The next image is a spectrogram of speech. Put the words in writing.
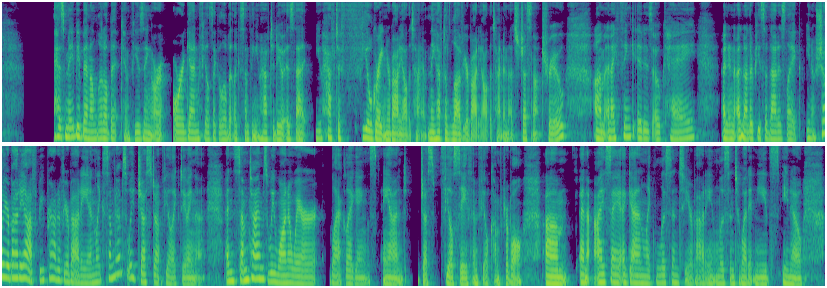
has maybe been a little bit confusing or or again feels like a little bit like something you have to do is that you have to feel great in your body all the time and you have to love your body all the time and that's just not true um, and i think it is okay and another piece of that is like you know show your body off be proud of your body and like sometimes we just don't feel like doing that and sometimes we want to wear black leggings and just feel safe and feel comfortable. Um, and I say again, like listen to your body and listen to what it needs, you know,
